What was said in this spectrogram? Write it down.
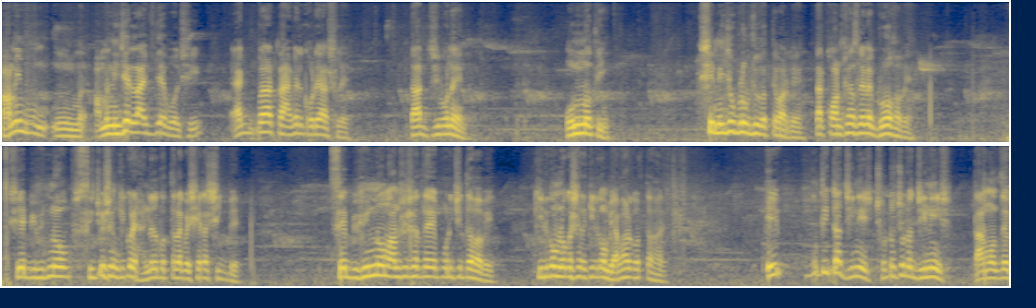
আমি আমি নিজের লাইফ দিয়ে বলছি, একবার ট্রাভেল করে আসলে, তার জীবনের উন্নতি, সে নিজে উপলব্ধি করতে পারবে, তার কনফিডেন্স লেভেল গ্রো হবে। সে বিভিন্ন সিচুয়েশন কী করে হ্যান্ডেল করতে লাগবে, সেটা শিখবে। সে বিভিন্ন মানুষের সাথে পরিচিত হবে, কীরকম লোকের সাথে কীরকম ব্যবহার করতে হয়। এই প্রতিটা জিনিস, ছোট ছোট জিনিস তার মধ্যে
